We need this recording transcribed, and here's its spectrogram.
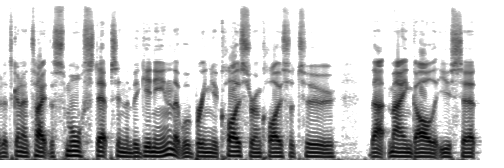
but it's going to take the small steps in the beginning that will bring you closer and closer to that main goal that you set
